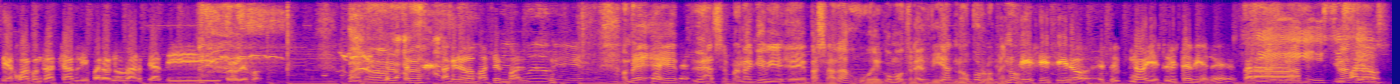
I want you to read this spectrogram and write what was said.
Voy a jugar contra Charlie para no darte a ti problemas. para que no lo pases mal. Hombre, eh, la semana que vi- eh, pasada jugué como tres días, ¿no? Por lo menos. Sí, sí, sí, no. estoy- no, y estuviste bien, ¿eh? Para, Sí, sí, para sí.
